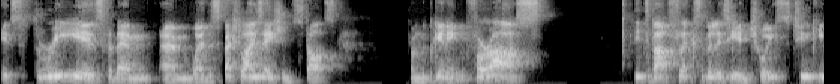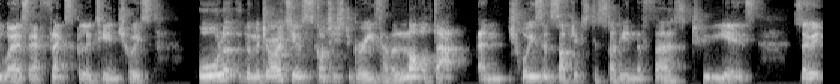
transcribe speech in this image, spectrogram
It's three years for them, um, where the specialisation starts from the beginning. For us, it's about flexibility and choice. Two key words there: flexibility and choice. All the majority of Scottish degrees have a lot of that and choice of subjects to study in the first two years. So it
